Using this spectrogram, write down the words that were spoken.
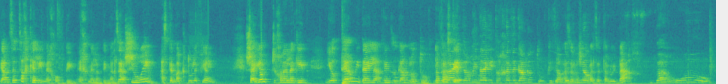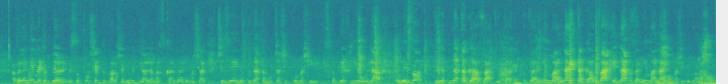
גם זה צריך כלים איך עובדים, איך מלמדים, על זה השיעורים. אז תמקדו לפי. שהיום את יכולה להגיד, יותר מדי להבין זה גם לא טוב. תפסתי... יותר מדי להתרחב זה גם לא טוב, כי זה לא, הרבה דמיון. אבל זה תלוי בך. ברור. אבל אני מדברת בסופו של דבר, שאני מגיעה למסקנה, למשל, שזה נקודת המוצא של כל מה שהסתבך לי או לה, או לזאת, זה נקודת הגאווה. כן. ואני מעלה את הגאווה אליו, אז אני מעלה את נכון, מה שדיברנו. נכון,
